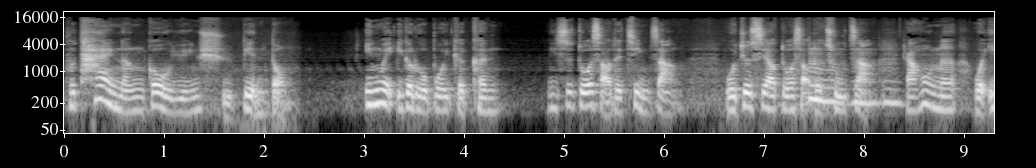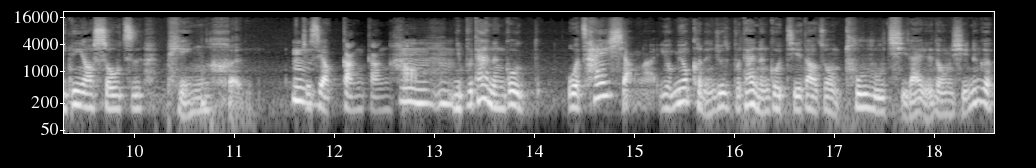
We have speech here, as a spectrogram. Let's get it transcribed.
不太能够允许变动，因为一个萝卜一个坑。你是多少的进账，我就是要多少的出账，嗯嗯嗯、然后呢，我一定要收支平衡，嗯、就是要刚刚好。你不太能够，我猜想啊，有没有可能就是不太能够接到这种突如其来的东西？那个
